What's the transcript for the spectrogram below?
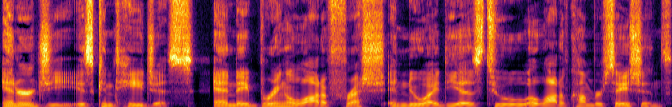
energy is contagious and they bring a lot of fresh and new ideas to a lot of conversations.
